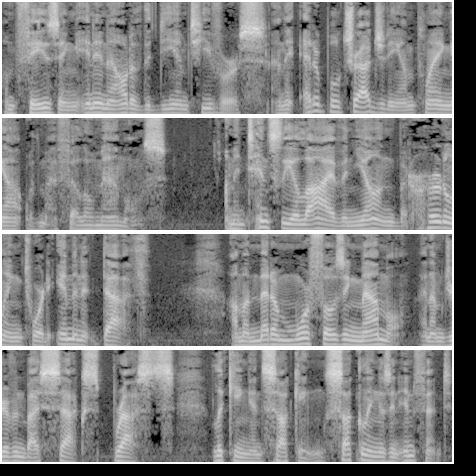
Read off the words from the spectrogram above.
I'm phasing in and out of the DMT verse and the Oedipal tragedy I'm playing out with my fellow mammals. I'm intensely alive and young, but hurtling toward imminent death. I'm a metamorphosing mammal, and I'm driven by sex, breasts, licking and sucking, suckling as an infant,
